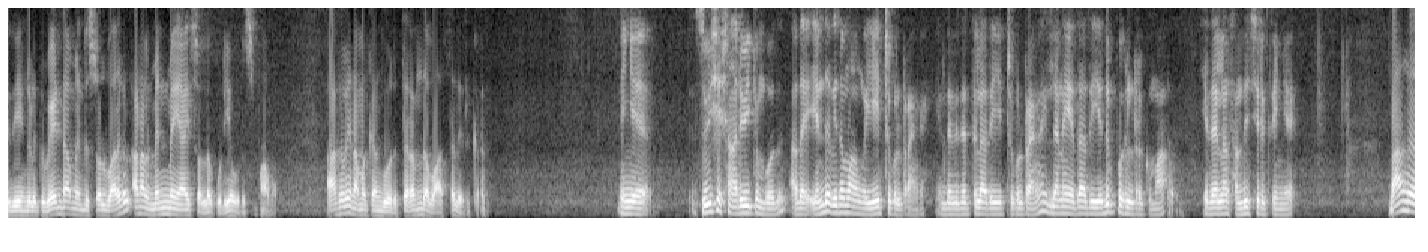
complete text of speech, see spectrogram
இது எங்களுக்கு வேண்டாம் என்று சொல்வார்கள் ஆனால் மென்மையாய் சொல்லக்கூடிய ஒரு சுபாவம். ஆகவே நமக்கு அங்கு ஒரு திறந்த வாசல் இருக்கிறது. நீங்க சுவிசேஷம் அறிவிக்கும் போது அதை எந்த விதமா அவங்க ஏற்றுக்கொள்றாங்க? எந்த விதத்துல அதை ஏற்றுக்கொள்றாங்க? இல்லைன்னா ஏதாவது எதிர்ப்புகள் இருக்குமா? இதெல்லாம் சந்திச்சிருக்கிறீங்க? நாங்க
